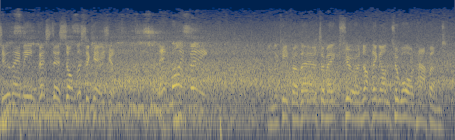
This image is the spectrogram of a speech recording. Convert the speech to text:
Do they mean business on this occasion. It might be. And the keeper there to make sure nothing untoward happened.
